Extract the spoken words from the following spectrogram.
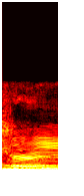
dream.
